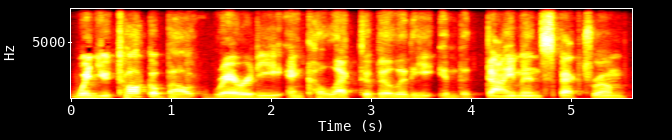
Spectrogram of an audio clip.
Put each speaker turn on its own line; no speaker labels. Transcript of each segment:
when you talk about rarity and collectability in the diamond spectrum,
